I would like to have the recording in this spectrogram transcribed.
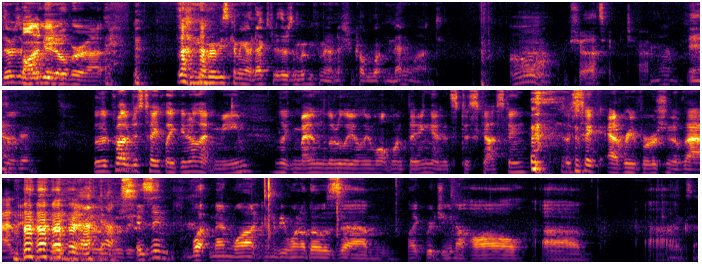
there's a Bonded movie, over. Uh, movies coming out next year. There's a movie coming out next year called What Men Want. oh. I'm sure that's going to be terrible. Yeah. Great. Well, they'd probably just take like you know that meme, like men literally only want one thing and it's disgusting. just take every version of that. And make that into a movie. Isn't What Men Want going to be one of those, um, like Regina Hall, uh, uh, I think so.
